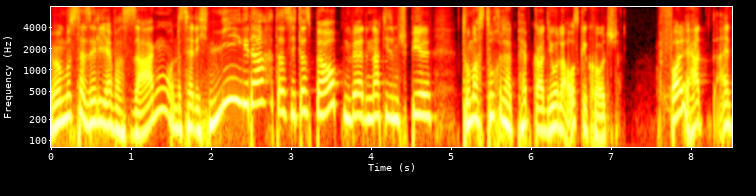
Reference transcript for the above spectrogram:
Ja, man muss tatsächlich einfach sagen, und das hätte ich nie gedacht, dass ich das behaupten werde nach diesem Spiel, Thomas Tuchel hat Pep Guardiola ausgecoacht. Voll. Er hat, ein,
